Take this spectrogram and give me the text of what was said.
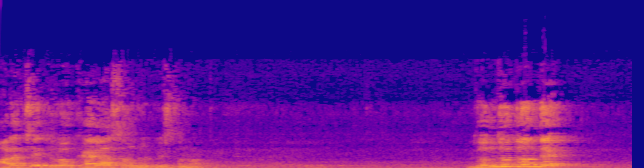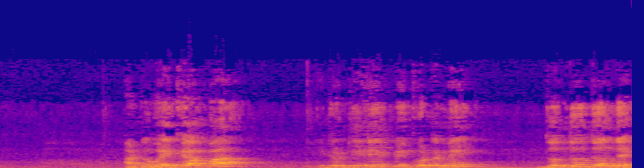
అరచేతిలో కైలాసం చూపిస్తున్నాడు దొందు దొందే అటు వైకాపా ఇటు టీడీపీ కూటమి దొందు దొందే.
